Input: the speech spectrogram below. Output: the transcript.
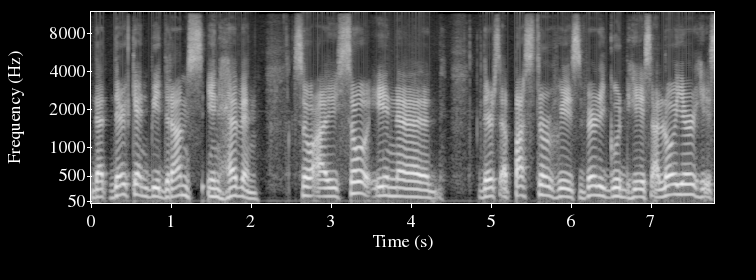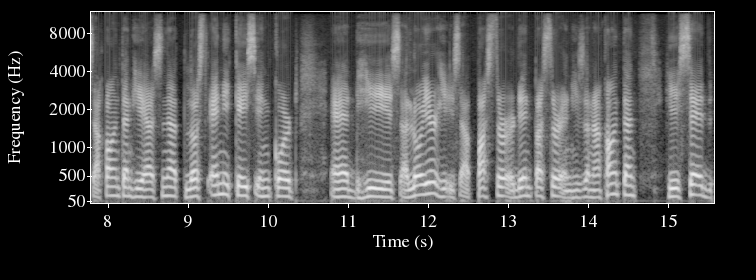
that there can be drums in heaven. So I saw in uh, there's a pastor who is very good. He is a lawyer, he is accountant, he has not lost any case in court, and he is a lawyer, he is a pastor, ordained pastor, and he's an accountant. He said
